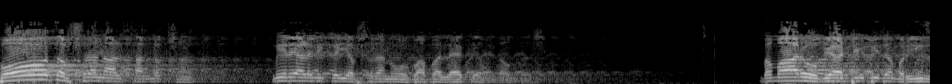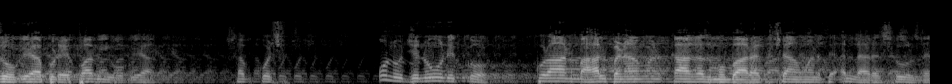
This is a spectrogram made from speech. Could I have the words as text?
بہت افسر تعلق سن۔ میرے والے بھی کئی افسر بابا لے کے آتا ہوں بمار ہو گیا، ٹی بی کا مریض ہو گیا بڑھےپا بھی ہو گیا۔ سب کچھ۔ ان جنون ایکو قرآن محل بناو کاغذ مبارک چاون تے اللہ رسول دے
